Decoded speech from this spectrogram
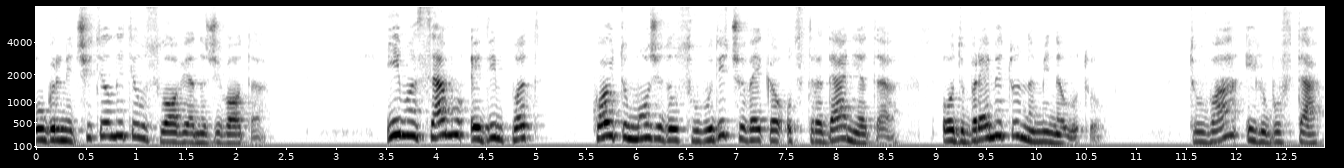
ограничителните условия на живота. Има само един път, който може да освободи човека от страданията, от бремето на миналото. Това е любовта.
